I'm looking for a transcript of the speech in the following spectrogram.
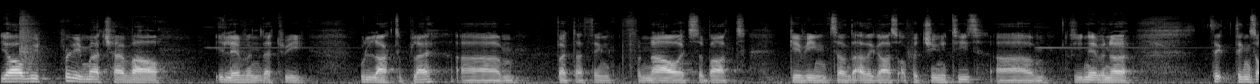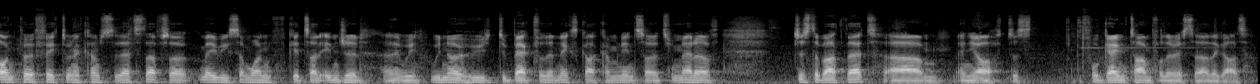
Yeah, we pretty much have our 11 that we would like to play. Um, but I think for now it's about giving some of the other guys opportunities. Um, you never know. Th- things aren't perfect when it comes to that stuff. So maybe someone gets out injured and then we, we know who to back for the next guy coming in. So it's a matter of just about that. Um, and yeah, just for game time for the rest of the other guys.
